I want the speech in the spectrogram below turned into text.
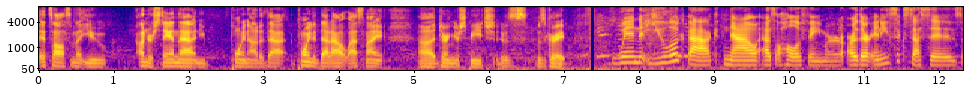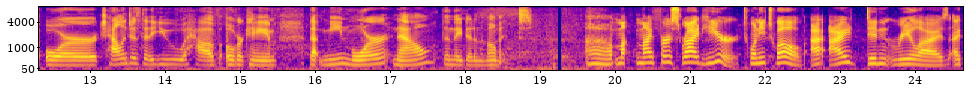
it's awesome that you understand that and you point out at that pointed that out last night uh, during your speech. It was it was great. When you look back now as a Hall of Famer, are there any successes or challenges that you have overcame that mean more now than they did in the moment? Uh, my, my first ride here, 2012, I, I didn't realize I,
